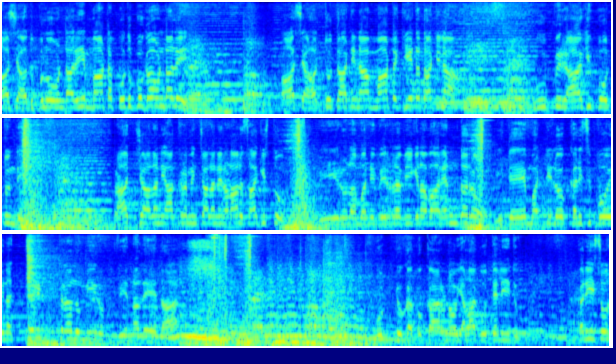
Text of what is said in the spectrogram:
ఆశ అదుపులో ఉండాలి మాట పొదుపుగా ఉండాలి. ఆశ హద్దు దాటినా మాట గీత దాటినా ఊపిరి ఆగిపోతుంది రాజ్యాలని ఆక్రమించాలని రణాలు సాగిస్తూ వీరులమని విర్రవీగిన వారెందరో ఇదే మట్టిలో కలిసిపోయిన చరిత్రలు మీరు వినలేదా? పుట్టుకకు కారణం ఎలాగూ తెలియదు కనీసం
